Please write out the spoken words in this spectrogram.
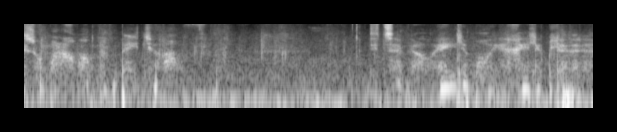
rizzel maar gewoon een beetje af. Dit zijn wel hele mooie gele kleuren.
